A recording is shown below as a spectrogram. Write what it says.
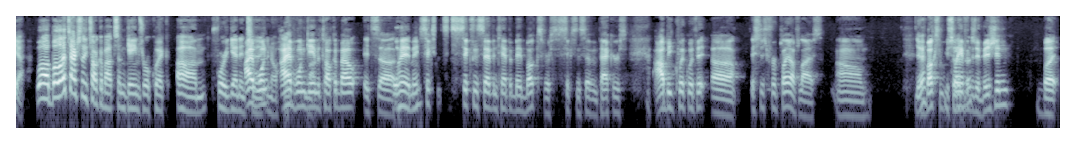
yeah. Well, but let's actually talk about some games real quick um, before we get into. I have one. You know, I have one game to talk about. It's uh, Go ahead, man. six six and seven Tampa Bay Bucks versus six and seven Packers. I'll be quick with it. Uh, this is for playoff lives. Um, yeah, Bucks you playing for the division, but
